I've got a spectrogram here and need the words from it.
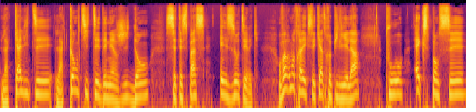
la qualité, la quantité d'énergie dans cet espace ésotérique. On va vraiment travailler avec ces quatre piliers-là pour expanser,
